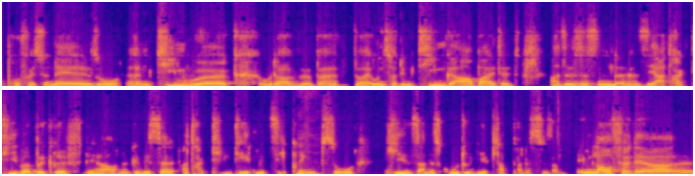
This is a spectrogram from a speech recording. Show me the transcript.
professionell, so ähm, Teamwork oder bei, bei, uns wird im Team gearbeitet. Also es ist ein äh, sehr attraktiver Begriff, der auch eine gewisse Attraktivität mit sich bringt. Mhm. So hier ist alles gut und hier klappt alles zusammen. Im Laufe der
